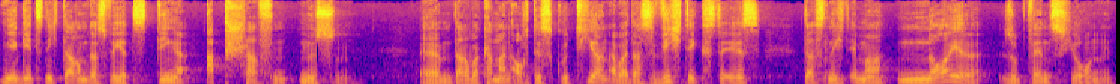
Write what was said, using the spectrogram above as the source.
Mir geht es nicht darum, dass wir jetzt Dinge abschaffen müssen. Ähm, darüber kann man auch diskutieren. Aber das Wichtigste ist, dass nicht immer neue Subventionen,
